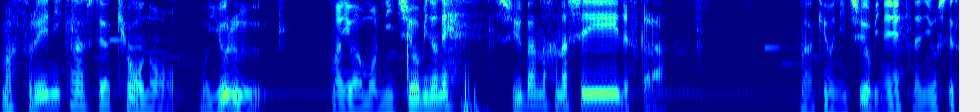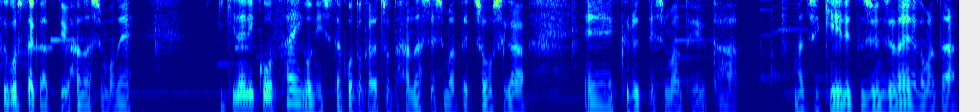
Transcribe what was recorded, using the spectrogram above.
まあそれに関しては今日のもう夜、まあ要はもう日曜日のね、終盤の話ですから、まあ今日日曜日ね、何をして過ごしたかっていう話もね、いきなりこう最後にしたことからちょっと話してしまって調子が、えー、狂ってしまうというか、まあ時系列順じゃないのがまた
